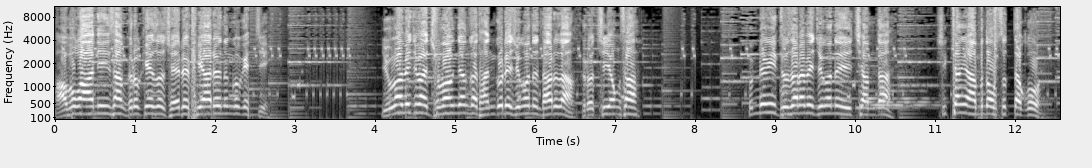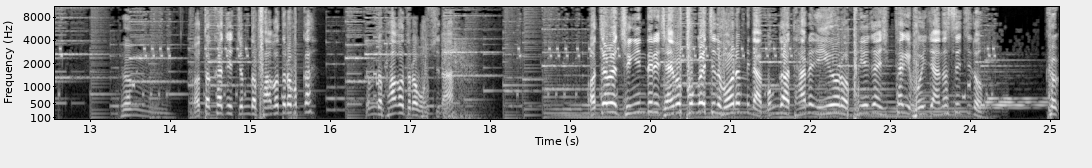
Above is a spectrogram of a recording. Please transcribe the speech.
바보가 아닌 이상 그렇게 해서 죄를 피하려는 거겠지. 유감이지만 주방장과 단골의 증언은 다르다. 그렇지 형사? 분명히 두 사람의 증언은 일치합니다. 식당에 아무도 없었다고. 음, 어떡하지? 좀 더 파고들어볼까? 좀 더 파고 들어봅시다. 어쩌면 증인들이 잘못 본 걸지도 모릅니다. 뭔가 다른 이유로 피해자의 식탁이 보이지 않았을지도. 극,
